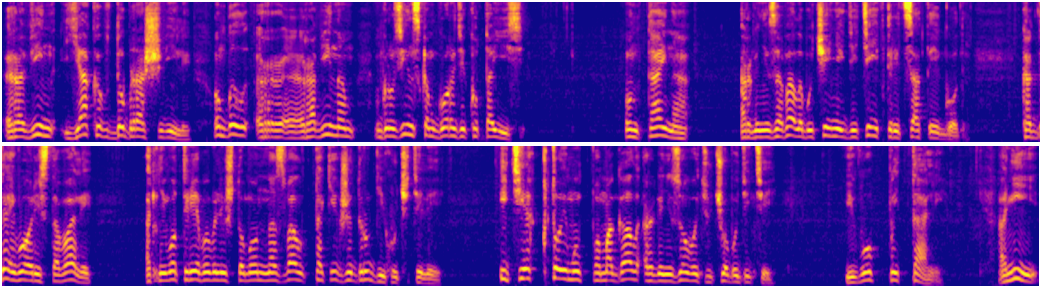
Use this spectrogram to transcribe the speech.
Равин Яков Добрашвили. Он был раввином в грузинском городе Кутаиси. Он тайно организовал обучение детей в 30-е годы. Когда его арестовали – от него требовали, чтобы он назвал таких же других учителей и тех, кто ему помогал организовывать учебу детей. Его пытали. Они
